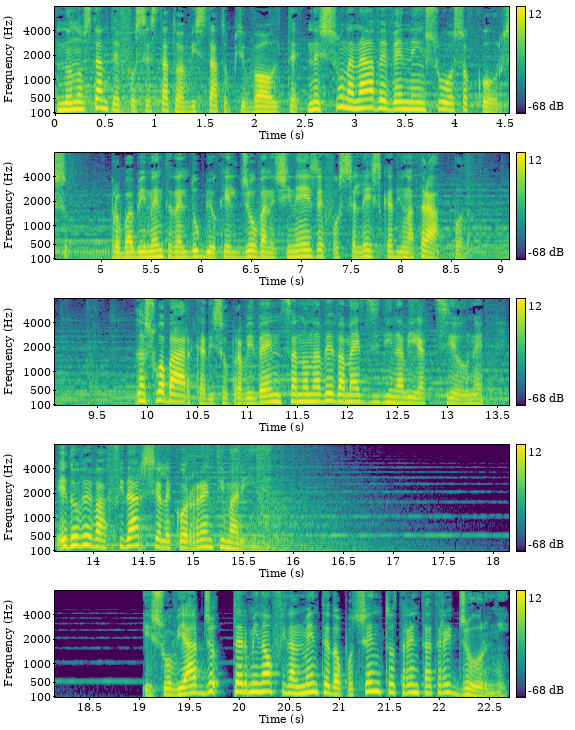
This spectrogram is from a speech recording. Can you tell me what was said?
Nonostante fosse stato avvistato più volte, nessuna nave venne in suo soccorso, probabilmente nel dubbio che il giovane cinese fosse l'esca di una trappola. La sua barca di sopravvivenza non aveva mezzi di navigazione e doveva affidarsi alle correnti marine. Il suo viaggio terminò finalmente dopo 133 giorni,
